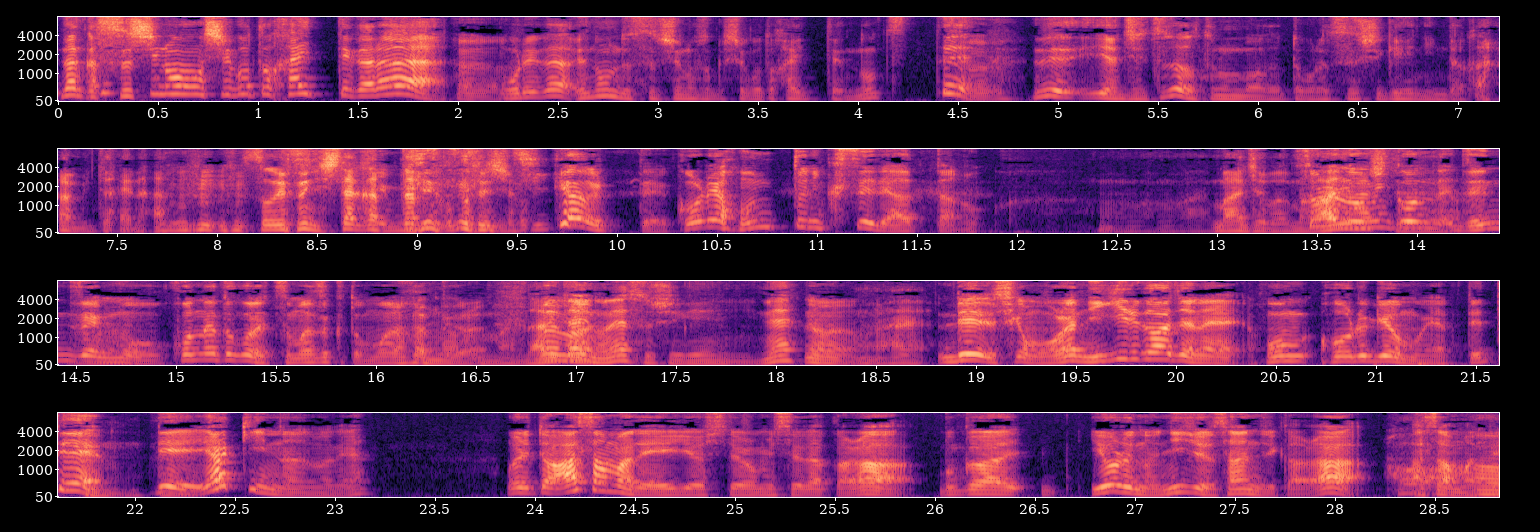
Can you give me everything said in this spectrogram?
なんか寿司の仕事入ってから、うん俺が、え、なんで寿司の仕事入ってんの？つって、で、いや、実はそのままだって俺寿司芸人だから、みたいな。そういう風にしたかったってことでしょ？違うって。これは本当に癖であったの。まあ、じゃあ、まあ、それ飲み込んで、全然もうこんなところでつまずくと思わなかったから。まあ、なりたいのね、寿司芸人にね。うんはい。で、しかも俺は握る側じゃない。ホール業務をやってて、うんで、夜勤なのね。割と朝まで営業してるお店だから、僕は夜の23時から朝までは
